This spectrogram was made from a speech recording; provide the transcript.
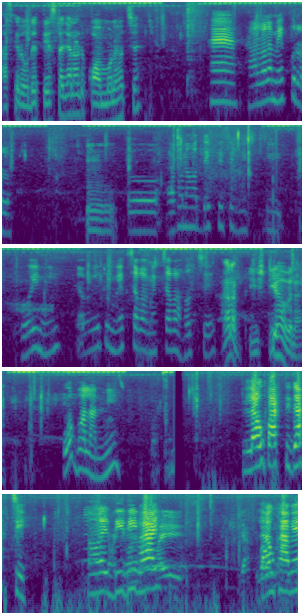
আজকে রোদের তেজটা যেন একটু কম মনে হচ্ছে হ্যাঁ সকালবেলা মেঘ করল তো এখন আমার দেখতেছি বৃষ্টি হয়নি তবে একটু মেঘ চাপা মেঘ চাপা হচ্ছে হ্যাঁ না বৃষ্টি হবে না ও বলার নি লাউ পাড়তে যাচ্ছি আমার দিদি ভাই লাউ খাবে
